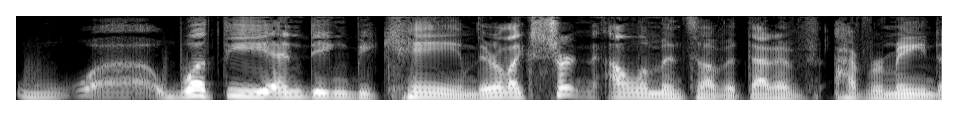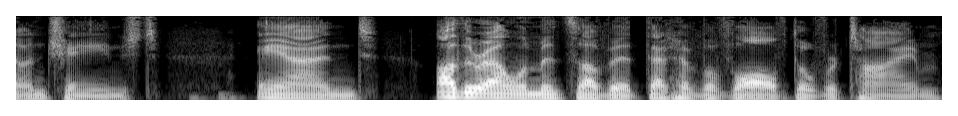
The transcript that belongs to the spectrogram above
wh- what the ending became there are like certain elements of it that have have remained unchanged and other elements of it that have evolved over time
